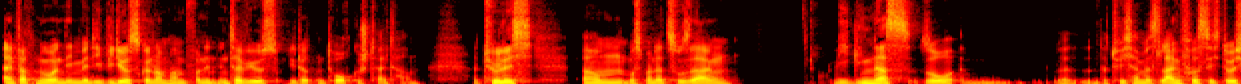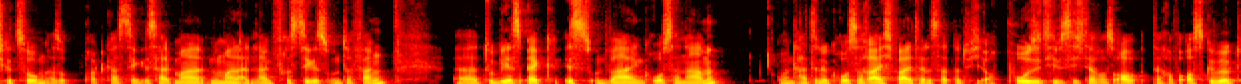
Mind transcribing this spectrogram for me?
Einfach nur, indem wir die Videos genommen haben von den Interviews und die dort mit hochgestellt haben. Natürlich ähm, muss man dazu sagen, wie ging das so? Natürlich haben wir es langfristig durchgezogen. Also Podcasting ist halt mal nun mal ein langfristiges Unterfangen. Äh, Tobias Beck ist und war ein großer Name und hatte eine große Reichweite. Das hat natürlich auch positiv sich daraus, darauf ausgewirkt.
